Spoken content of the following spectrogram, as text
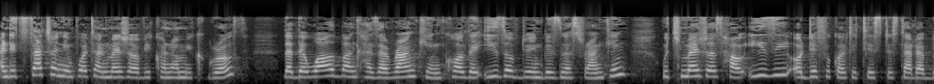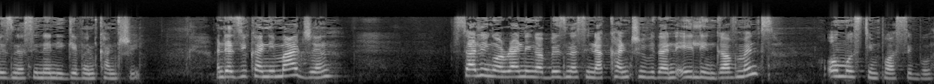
And it's such an important measure of economic growth that the World Bank has a ranking called the Ease of Doing Business ranking, which measures how easy or difficult it is to start a business in any given country. And as you can imagine, starting or running a business in a country with an ailing government, almost impossible.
